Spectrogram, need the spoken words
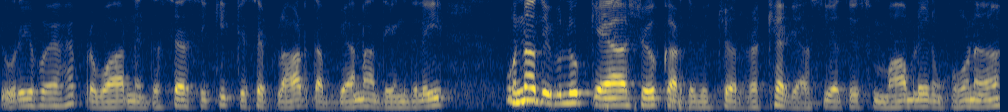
ਚੋਰੀ ਹੋਇਆ ਹੈ। ਪਰਿਵਾਰ ਨੇ ਦੱਸਿਆ ਸੀ ਕਿ ਕਿਸੇ ਪਲਾਟ ਦਾ ਬਿਆਨਾ ਦੇਣ ਦੇ ਲਈ ਉਹਨਾਂ ਦੇ ਵੱਲੋਂ ਕੈਸ਼ ਘਰ ਦੇ ਵਿੱਚ ਰੱਖਿਆ ਗਿਆ ਸੀ ਅਤੇ ਇਸ ਮਾਮਲੇ ਨੂੰ ਹੁਣ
